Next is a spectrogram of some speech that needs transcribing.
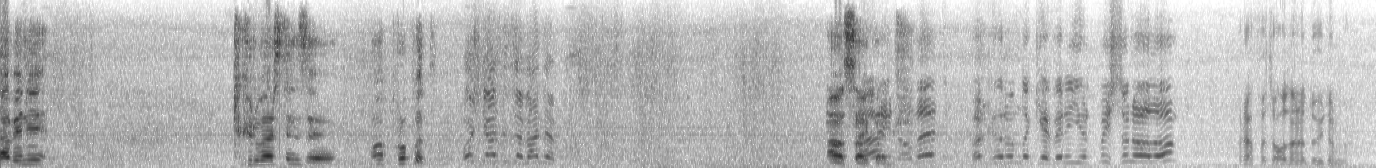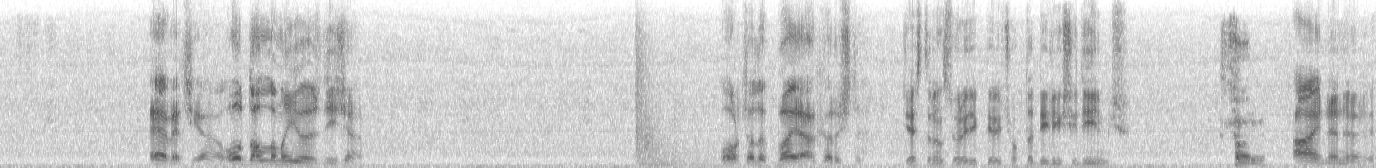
Ya beni tükür versenize ya. Ha Prophet. Hoş geldiniz efendim. Ha Psycho'ymuş. Nomad. Bakıyorum da kefeni yırtmışsın oğlum. Rafet'e olanı duydun mu? Evet ya, o dallamayı özleyeceğim. Ortalık bayağı karıştı. Jester'ın söyledikleri çok da deli işi değilmiş. Harbi. Aynen öyle.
